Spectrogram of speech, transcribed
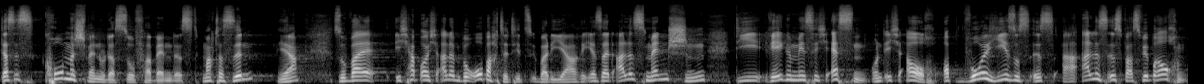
Das ist komisch, wenn du das das so verwendest. Macht das Sinn? Ja? So, weil ich habe euch alle beobachtet jetzt über die Jahre. Ihr seid alles Menschen, die regelmäßig essen und ich auch, obwohl Jesus ist, äh, alles ist, was wir brauchen.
